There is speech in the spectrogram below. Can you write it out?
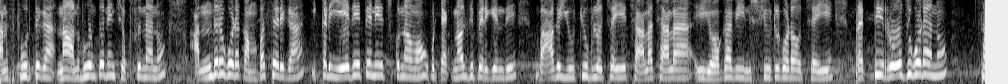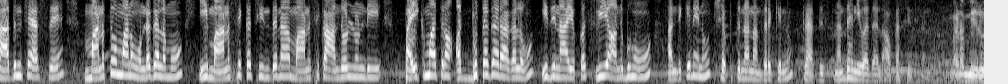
మనస్ఫూర్తిగా నా అనుభవంతో నేను చెప్తున్నాను. అందరూ కూడా కంపల్సరిగా ఇక్కడ ఏదైతే నేర్చుకున్నామో ఇప్పుడు టెక్నాలజీ పెరిగింది బాగా యూట్యూబ్లు వచ్చాయి చాలా చాలా యోగావి ఇన్స్టిట్యూట్లు కూడా వచ్చాయి. ప్రతిరోజు కూడాను సాధన చేస్తే మనతో మనం ఉండగలము. ఈ మానసిక చింతన మానసిక ఆందోళన నుండి పైకి మాత్రం అద్భుతంగా రాగలము. ఇది నా యొక్క స్వీయ అనుభవం. అందుకే నేను చెప్తున్నాను అందరికీ ప్రార్థిస్తున్నాను. ధన్యవాదాలు. అవకాశం ఇచ్చినందుకు. మేడం మీరు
